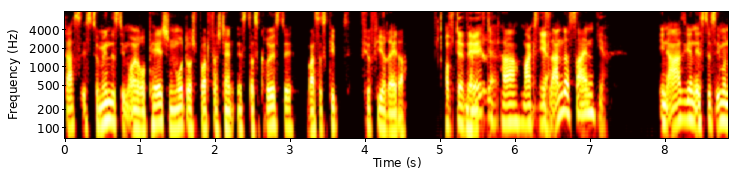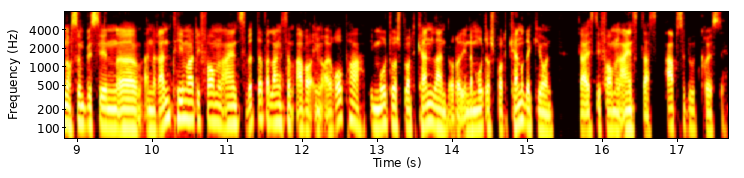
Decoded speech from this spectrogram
das ist zumindest im europäischen Motorsportverständnis das Größte, was es gibt für Vierräder. Auf der Welt? In Amerika mag es ein bisschen anders sein. Ja. In Asien ist es immer noch so ein bisschen äh, ein Randthema, die Formel 1, wird aber langsam, aber in Europa, im Motorsport-Kernland oder in der Motorsport-Kernregion, da ist die Formel 1 das absolut Größte.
